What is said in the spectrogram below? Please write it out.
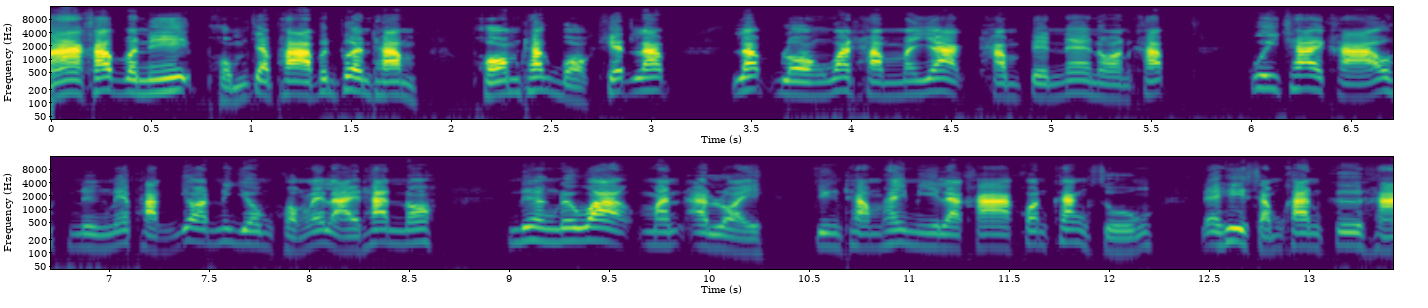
มาครับวันนี้ผมจะพาเพื่อนๆทำพร้อมทั้งบอกเคล็ดลับ รับรองว่าทำไม่ยากทำเป็นแน่นอนครับ กุ้ยช่ายขาวหนึ่งในผักยอดนิยมของหลาย ๆ ท่านเนาะเนื่องด้วยว่ามันอร่อย จึงทำให้มีราคาค่อนข้างสูง และที่สำคัญคือหา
